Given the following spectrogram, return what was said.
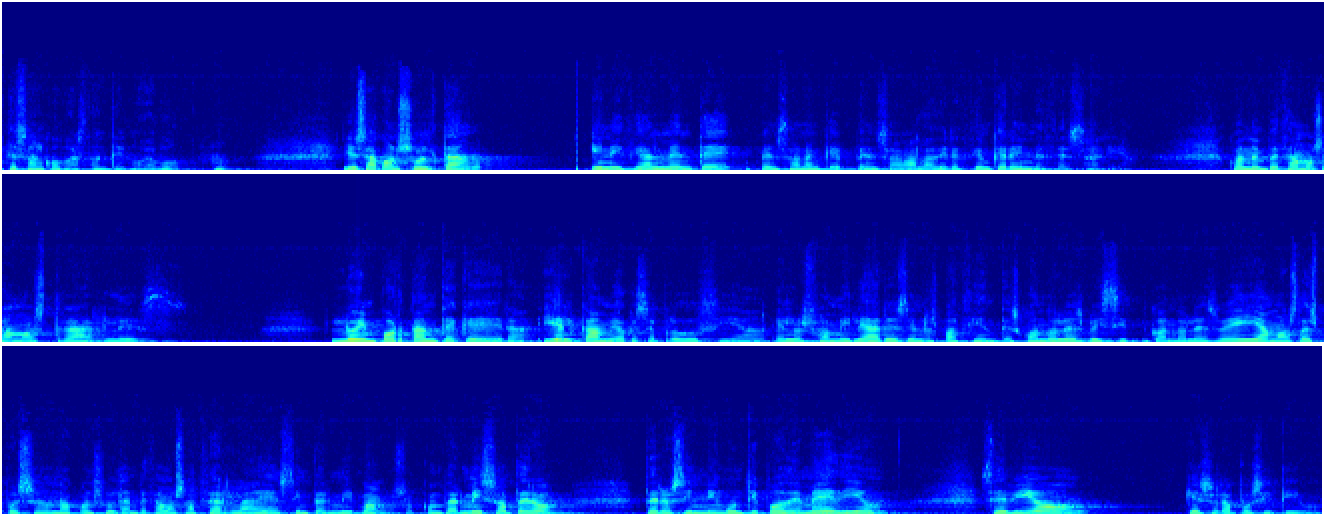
que es algo bastante nuevo. Y esa consulta, inicialmente, pensaban que, pensaba la dirección que era innecesaria. Cuando empezamos a mostrarles lo importante que era y el cambio que se producía en los familiares y en los pacientes cuando les, cuando les veíamos después en una consulta, empezamos a hacerla, ¿eh? sin vamos, con permiso, pero, pero sin ningún tipo de medio, se vio que eso era positivo.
